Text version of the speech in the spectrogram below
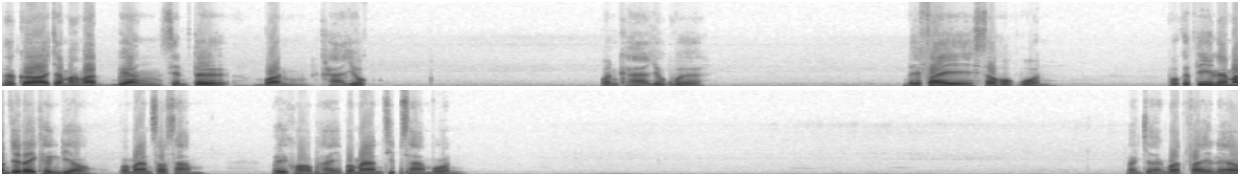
แล้วก็จะมาวัดเบื้องเซนเตอร์บอนขายก บอนขายกเวอร์ ได้ไฟ26โวลต์ปกติแล้วมันจะได้ครึ่งเดียวประมาณ23เอ้ยขออภัยประมาณ 13โวลต์ หลังจากวัดไฟแล้ว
